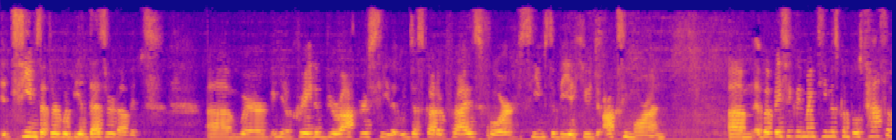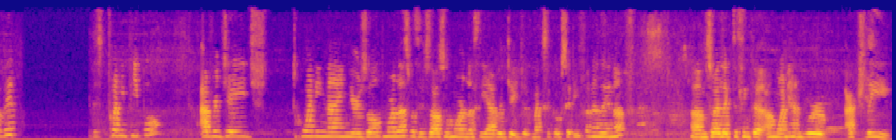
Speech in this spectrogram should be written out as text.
it seems that there would be a desert of it um, where you know creative bureaucracy that we just got a prize for seems to be a huge oxymoron. Um, but basically my team is composed half of it. There's 20 people average age 29 years old more or less which is also more or less the average age of mexico city funnily enough. Um, so i like to think that on one hand we're actually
